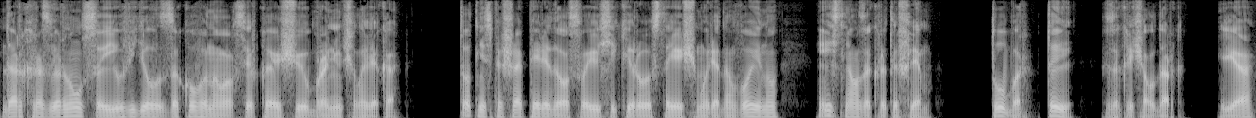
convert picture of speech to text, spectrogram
Дарк развернулся и увидел закованного в сверкающую броню человека. Тот не спеша передал свою секиру стоящему рядом воину и снял закрытый шлем. «Тубар, ты!» — закричал Дарк. «Я?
